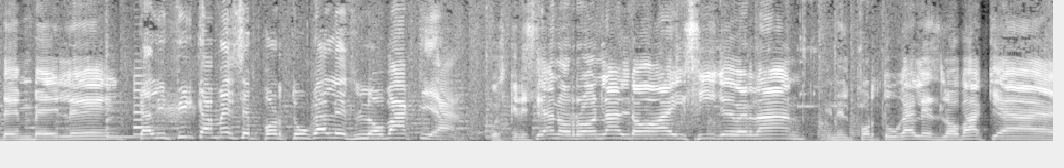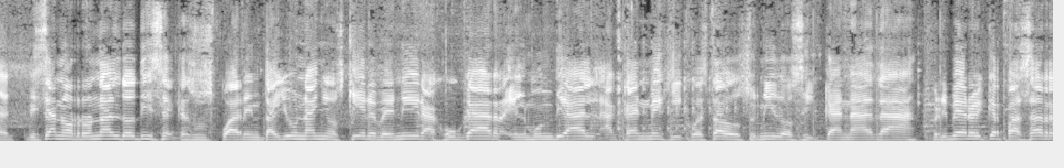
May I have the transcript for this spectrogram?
Dembélé. Califícame ese Portugal-Eslovaquia. Pues Cristiano Ronaldo ahí sigue, ¿verdad? En el Portugal-Eslovaquia. Cristiano Ronaldo dice que sus 41 años quiere venir a jugar el Mundial acá en México, Estados Unidos y Canadá. Primero hay que pasar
